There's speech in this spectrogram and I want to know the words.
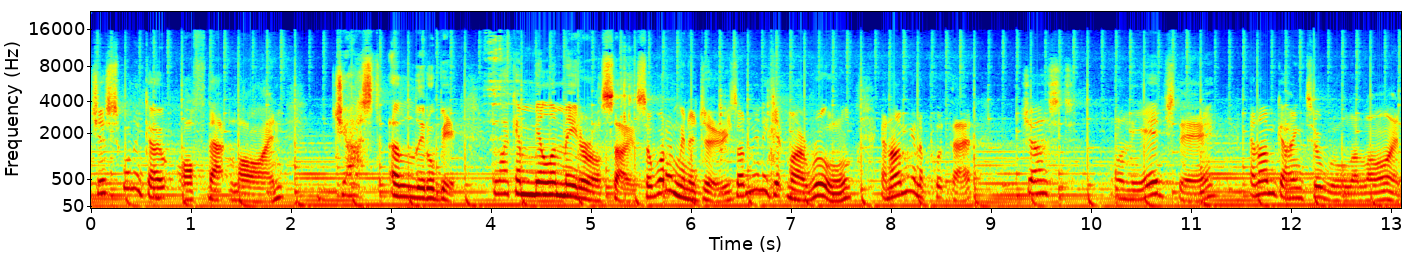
just want to go off that line just a little bit, like a millimeter or so. So what I'm going to do is I'm going to get my rule and I'm going to put that just on the edge there and I'm going to rule a line.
